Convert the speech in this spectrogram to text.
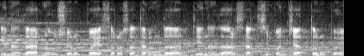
तीन हजार नऊशे रुपये सर्वसाधारण दर तीन हजार सातशे पंच्याहत्तर रुपये.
